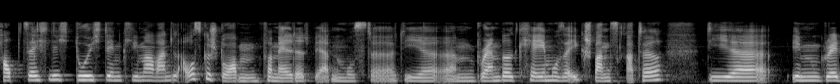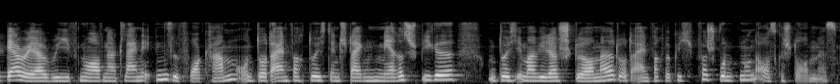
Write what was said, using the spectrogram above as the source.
hauptsächlich durch den Klimawandel ausgestorben vermeldet werden musste. Die ähm, Bramble Cay Mosaikschwanzratte, die äh, im Great Barrier Reef nur auf einer kleinen Insel vorkam und dort einfach durch den steigenden Meeresspiegel und durch immer wieder Stürme dort einfach wirklich verschwunden und ausgestorben ist.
